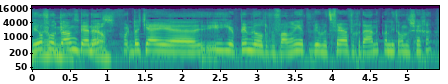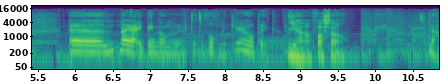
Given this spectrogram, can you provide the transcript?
Heel, veel benieuwd. dank, Dennis, ja. voor dat jij uh, hier Pim wilde vervangen. Je hebt het weer met verven gedaan, ik kan niet anders zeggen. Uh, nou ja, ik denk dan weer tot de volgende keer, hoop ik. Ja, vast wel. Oké, okay, goed. Nou,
